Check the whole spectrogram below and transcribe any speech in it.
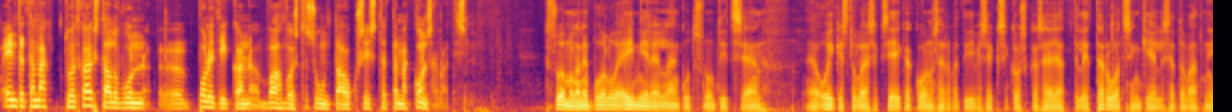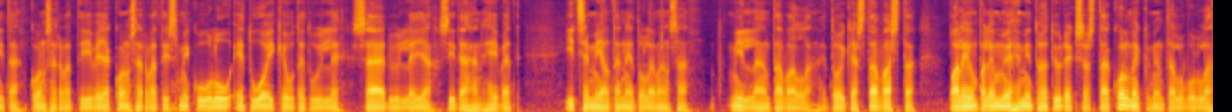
Entä tämä 1800-luvun politiikan vahvoista suuntauksista tämä konservatismi? Suomalainen puolue ei mielellään kutsunut itseään oikeistolaiseksi eikä konservatiiviseksi, koska se ajatteli, että ruotsinkieliset ovat niitä konservatiiveja. Konservatismi kuuluu etuoikeutetuille säädyille ja sitähän he eivät itse mieltäneet olevansa millään tavalla. Että oikeastaan vasta paljon paljon myöhemmin 1930-luvulla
